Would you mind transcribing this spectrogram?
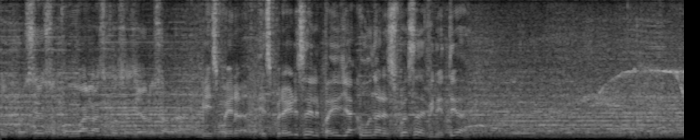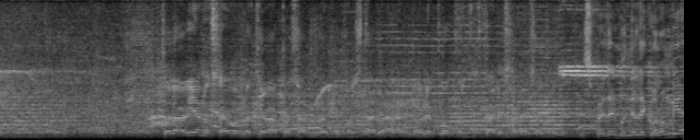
el proceso, cómo van las cosas, ya lo sabrán. Y espera, espera irse del país ya con una respuesta definitiva. Todavía no sabemos lo que va a pasar, no le puedo contestar, la- no le puedo contestar esa, esa pregunta. Después del Mundial de Colombia,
